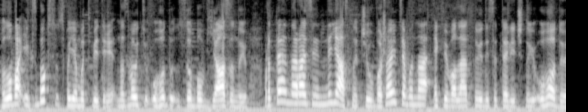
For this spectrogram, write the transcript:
Голова Xbox у своєму твіттері назвав цю угоду зобов'язаною, проте наразі не ясно, чи вважається вона еквівалентною 10-річною угодою,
